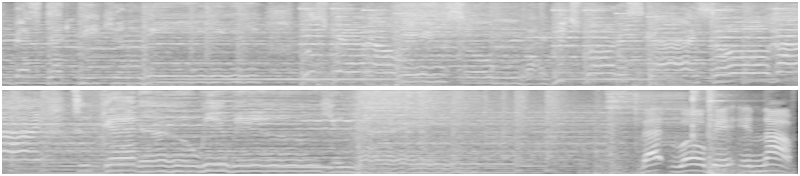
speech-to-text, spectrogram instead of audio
The best that we can be. We'll spread our wings so wide, reach for the sky so high. Together we will unite. That will be enough.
